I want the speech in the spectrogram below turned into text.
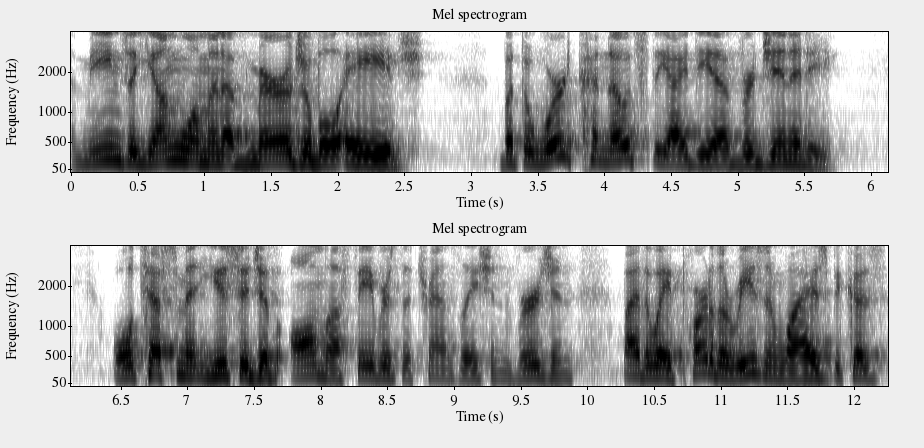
It means a young woman of marriageable age but the word connotes the idea of virginity. Old Testament usage of Alma favors the translation virgin. By the way, part of the reason why is because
